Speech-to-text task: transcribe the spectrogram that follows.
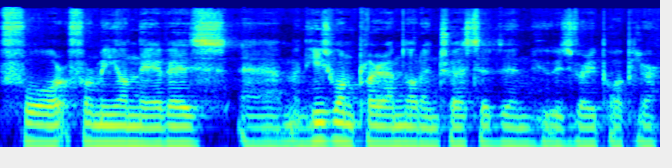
for for me on Neves, um, and he's one player I'm not interested in who is very popular.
